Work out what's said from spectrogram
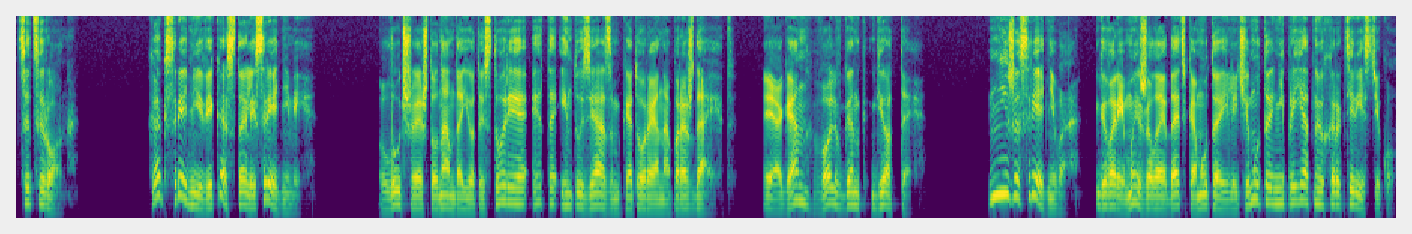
Цицерон. Как средние века стали средними? Лучшее, что нам дает история, — это энтузиазм, который она порождает. Иоганн Вольфганг Гёте. Ниже среднего, говорим мы, желая дать кому-то или чему-то неприятную характеристику.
